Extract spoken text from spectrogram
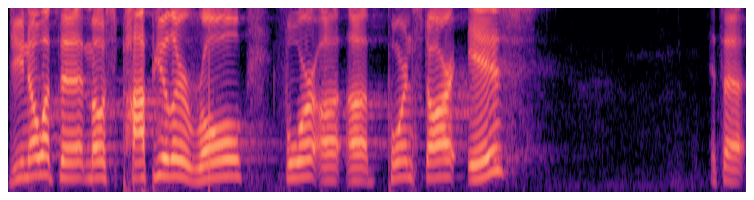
Do you know what the most popular role for a, a porn star is? It's a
